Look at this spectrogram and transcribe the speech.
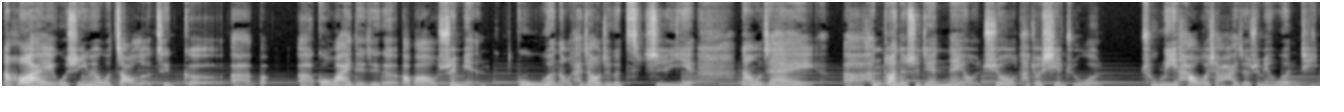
那后来我是因为我找了这个呃呃国外的这个宝宝睡眠顾问，我才知道我这个职业。那我在呃很短的时间内哦，就他就协助我。处理好我小孩子的睡眠问题，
